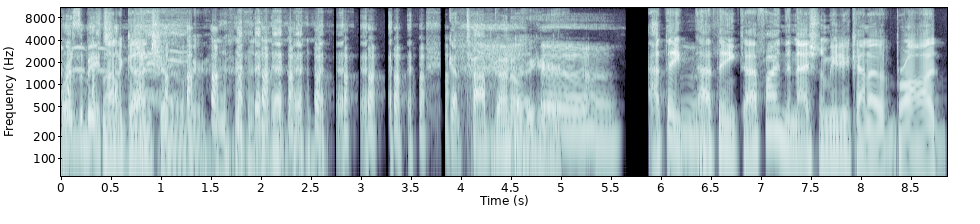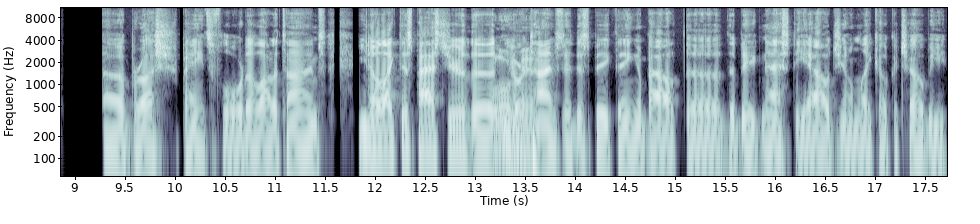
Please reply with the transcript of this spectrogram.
where's the beach it's not a gun show here got top gun over here I think Mm. I think I find the national media kind of broad uh, brush paints Florida a lot of times. You know, like this past year, the Florida New York man. Times did this big thing about the the big nasty algae on Lake Okeechobee,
